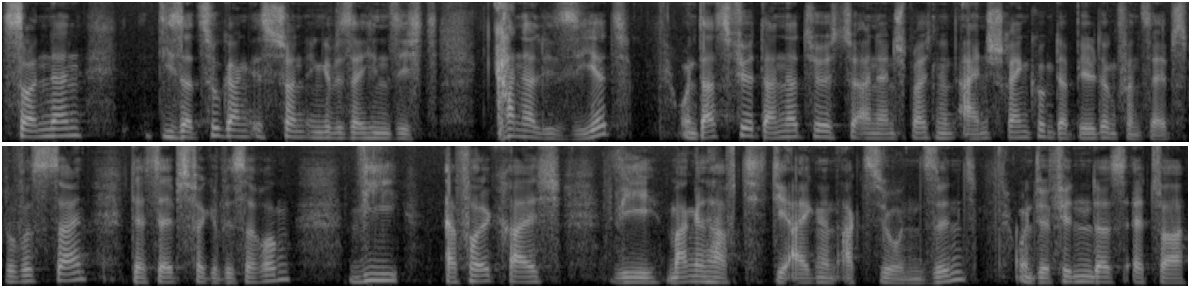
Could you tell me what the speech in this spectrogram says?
sondern dieser Zugang ist schon in gewisser Hinsicht kanalisiert und das führt dann natürlich zu einer entsprechenden Einschränkung der Bildung von Selbstbewusstsein, der Selbstvergewisserung. Wie erfolgreich, wie mangelhaft die eigenen Aktionen sind. Und wir finden das etwa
